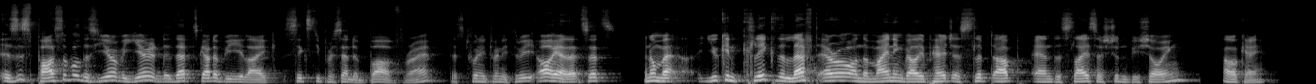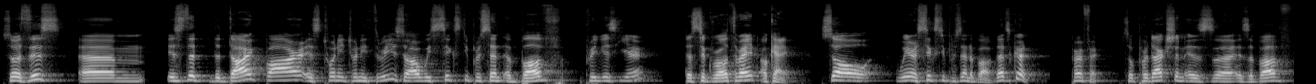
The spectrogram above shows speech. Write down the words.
is this possible? This year over year, that's got to be like sixty percent above, right? That's twenty twenty three. Oh yeah, that's that's. I know, Matt. You can click the left arrow on the mining value page as slipped up, and the slicer shouldn't be showing. Okay, so is this um, is the the dark bar is 2023? So are we 60% above previous year? That's the growth rate. Okay, so we are 60% above. That's good. Perfect. So production is uh, is above.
